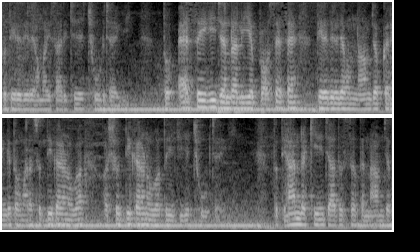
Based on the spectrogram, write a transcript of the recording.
तो धीरे धीरे हमारी सारी चीज़ें छूट जाएगी। तो ऐसे ही जनरली ये प्रोसेस है। धीरे धीरे जब हम नाम जप करेंगे तो हमारा शुद्धिकरण होगा, और शुद्धिकरण होगा तो ये चीज़ें छूट जाएगी। तो ध्यान रखिए ज़्यादा से ज़्यादा नाम जप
